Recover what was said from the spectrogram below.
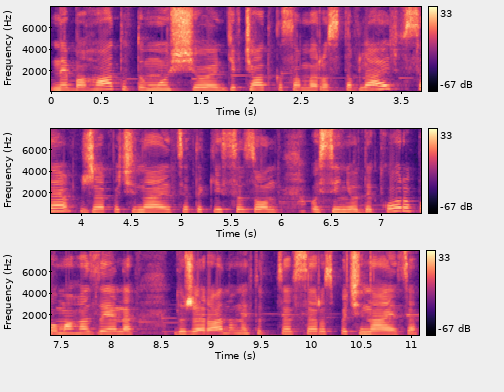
Небагато, тому що дівчатка саме розставляють все. Вже починається такий сезон осіннього декору по магазинах. Дуже рано в них тут це все розпочинається.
